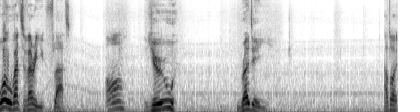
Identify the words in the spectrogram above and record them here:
Whoa, that's very flat. Are you ready? How do I...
